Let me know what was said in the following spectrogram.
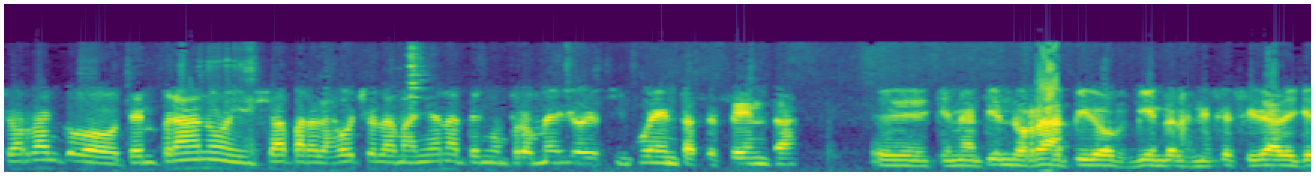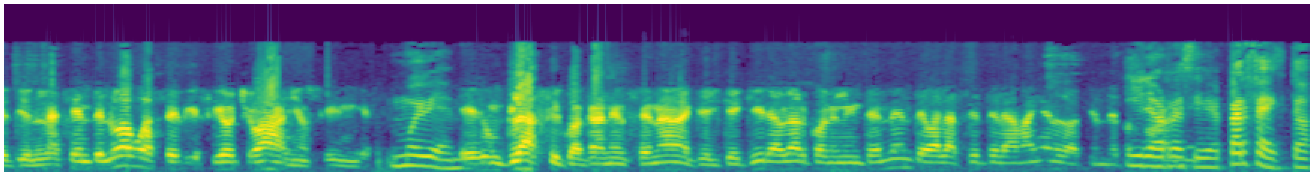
Yo arranco temprano y ya para las 8 de la mañana tengo un promedio de 50, 60 eh, que me atiendo rápido, viendo las necesidades que tiene la gente. Lo hago hace 18 años. Muy bien. Es un clásico acá en Ensenada que el que quiere hablar con el intendente va a las 7 de la mañana y lo atiende. Y lo recibe, perfecto.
